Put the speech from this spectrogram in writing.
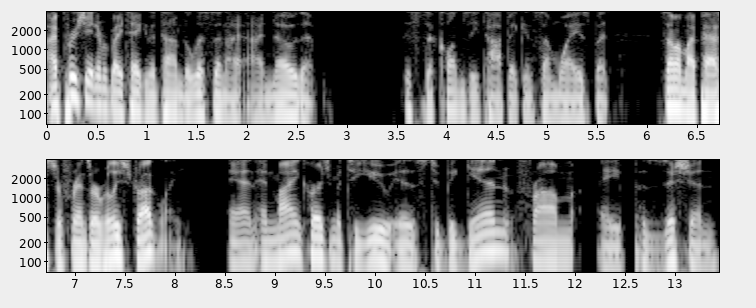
I appreciate everybody taking the time to listen. I, I know that this is a clumsy topic in some ways, but some of my pastor friends are really struggling. And, and my encouragement to you is to begin from a position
